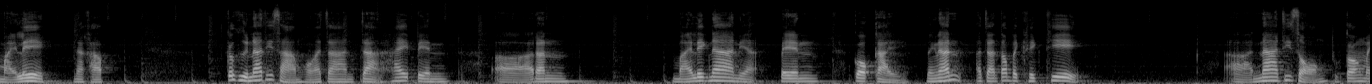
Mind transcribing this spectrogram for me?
หมายเลขนะครับ ก็คือหน้าที่ 3 ของอาจารย์จะให้เป็นรันหมายเลขหน้าเนี่ยเป็นกอไก่ ดังนั้นอาจารย์ต้องไปคลิกที่หน้าที่ 2 ถูกต้องไหม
